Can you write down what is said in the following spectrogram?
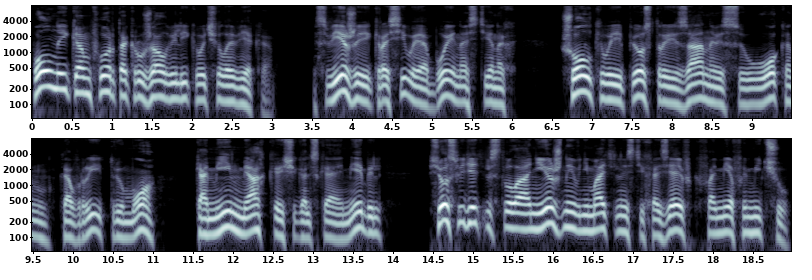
Полный комфорт окружал великого человека. Свежие и красивые обои на стенах, шелковые пестрые занавесы у окон, ковры, трюмо, камин, мягкая щегольская мебель все свидетельствовало о нежной внимательности хозяев к Фоме Фомичу.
